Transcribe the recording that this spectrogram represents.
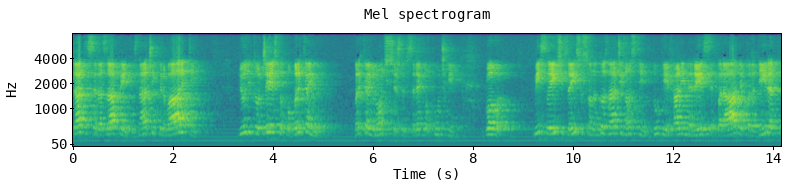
dati se razapeti, znači krvariti. Ljudi to često pobrkaju, brkaju lončiće što bi se reklo pučkim govorom. Misle ići za Isusom, da to znači nositi duge haljine rese, parade, paradirati,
